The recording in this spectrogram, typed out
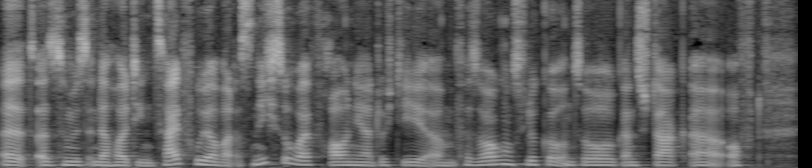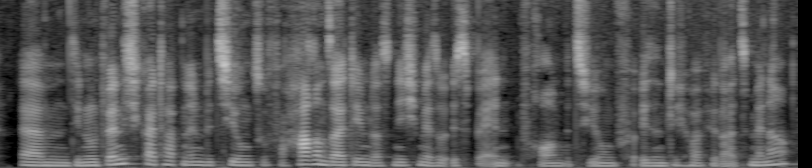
Äh, also zumindest in der heutigen Zeit. Früher war das nicht so, weil Frauen ja durch die ähm, Versorgungslücke und so ganz stark äh, oft ähm, die Notwendigkeit hatten, in Beziehungen zu verharren. Seitdem das nicht mehr so ist, beenden Frauen Beziehungen wesentlich häufiger als Männer.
